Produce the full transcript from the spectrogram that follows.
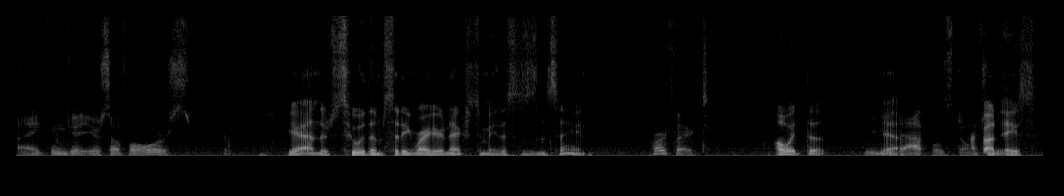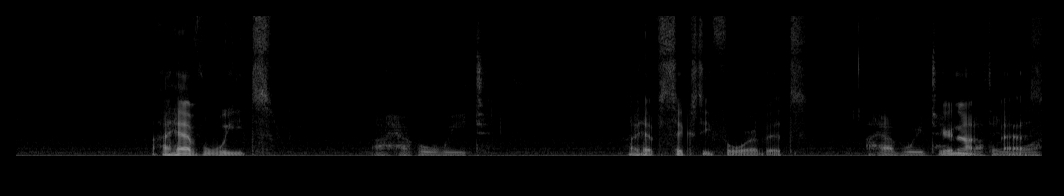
Now you can get yourself a horse. Yeah, and there's two of them sitting right here next to me. This is insane. Perfect. Oh wait, the You need Yeah. apples, don't I found you? ace. I have wheat. I have a wheat. I have 64 of it. I have wheat. You're not nothing fast. more.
